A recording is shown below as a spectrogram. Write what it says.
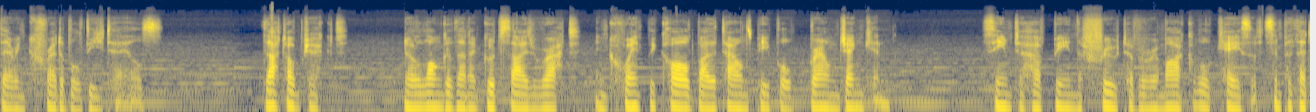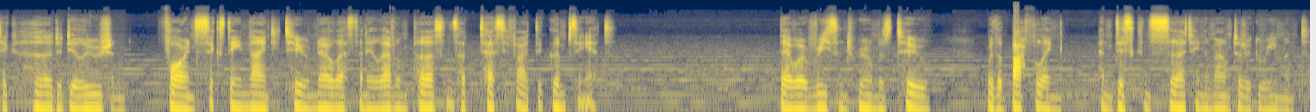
their incredible details. That object, no longer than a good sized rat and quaintly called by the townspeople Brown Jenkin, seemed to have been the fruit of a remarkable case of sympathetic herd delusion, for in 1692 no less than 11 persons had testified to glimpsing it. There were recent rumours too, with a baffling and disconcerting amount of agreement.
